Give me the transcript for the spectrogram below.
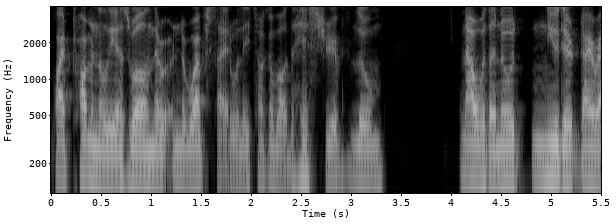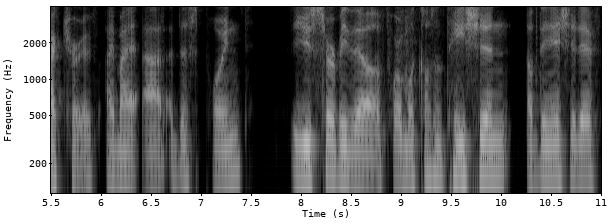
quite prominently as well in their, in their website when they talk about the history of the LUM. Now with a new, new director, if I might add at this point, you survey the formal consultation of the initiative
